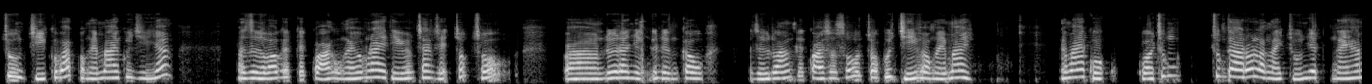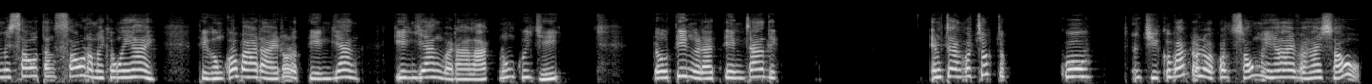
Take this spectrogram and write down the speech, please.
chú chỉ của cô bác của ngày mai quý chị nhé. Và dựa vào cái kết quả của ngày hôm nay thì em Trang sẽ chốt số và đưa ra những cái đường cầu dự đoán kết quả số số cho quý chị vào ngày mai ngày mai của của chúng chúng ta đó là ngày chủ nhật ngày 26 tháng 6 năm 2022 thì gồm có ba đài đó là Tiền Giang, Kiên Giang và Đà Lạt đúng không quý vị? đầu tiên ở đài Tiền Giang thì em Trang có chốt cho cô anh chị cô bác đó là con 62 và 26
